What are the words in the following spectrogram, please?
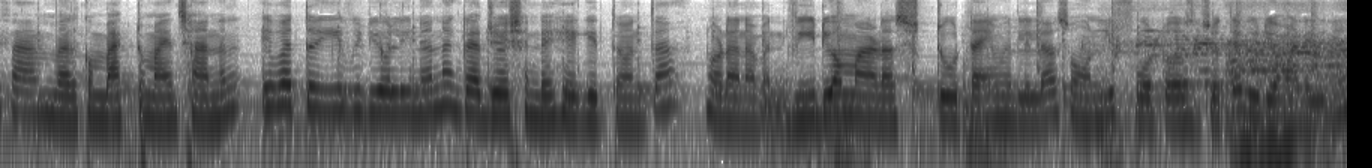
fam welcome back to my channel ಇವತ್ತು ಈ ವಿಡಿಯೋಲಿ ನನ್ನ ಗ್ರಾಜುಯೇಷನ್ ಡೇ ಹೇಗಿತ್ತು ಅಂತ ನೋಡೋಣ ಬನ್ನಿ. ವಿಡಿಯೋ ಮಾಡೋಷ್ಟು ಟೈಮ್ ಇರಲಿಲ್ಲ ಸೊ ಓನ್ಲಿ ಫೋಟೋಸ್ ಜೊತೆ ವಿಡಿಯೋ ಮಾಡಿದ್ದೀನಿ.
